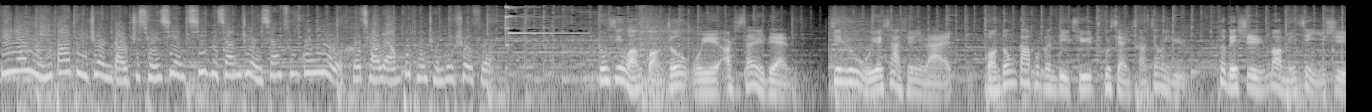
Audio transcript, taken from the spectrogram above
云龙五一八地震导致全县七个乡镇乡村公路和桥梁不同程度受损。中新网广州五月二十三日电，进入五月下旬以来，广东大部分地区出现强降雨，特别是茂名县一市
